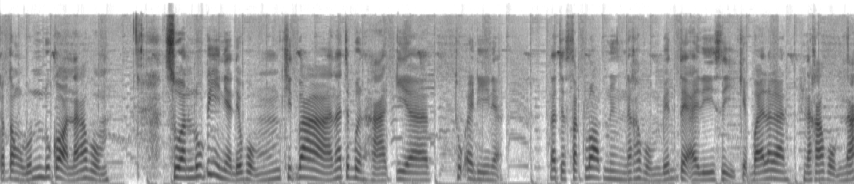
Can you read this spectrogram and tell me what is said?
ก็ต้องลุ้นดูก่อนนะครับผม ส่วนลูบี้เนี่ยเดี๋ยวผมคิดว่าน่าจะเปิดหาเกียร์ทุก ID เนี่ยน่าจะสักรอบหนึ่งนะครับผมเบ้นแต่ ID 4 เก็บไว้แล้วกันนะครับผมนะ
